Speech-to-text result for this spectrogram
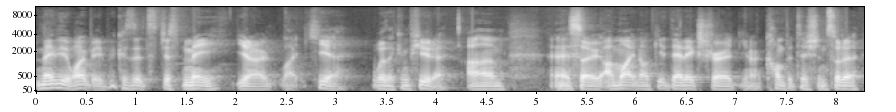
maybe there won't be because it's just me, you know, like here with a computer. Um, so I might not get that extra, you know, competition sort of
